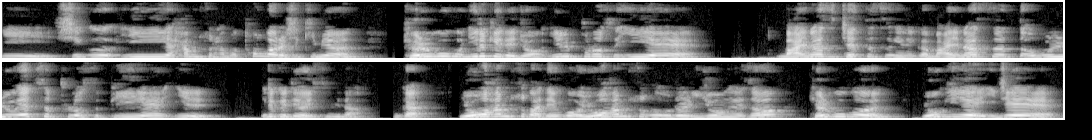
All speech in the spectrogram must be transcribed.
이 시그 이 함수를 한번 통과를 시키면 결국은 이렇게 되죠 1 플러스 2에 마이너스 z승이니까 마이너스 wx 플러스 b의 1 이렇게 되어 있습니다. 그러니까 요 함수가 되고 요 함수를 이용해서 결국은 여기에 이제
